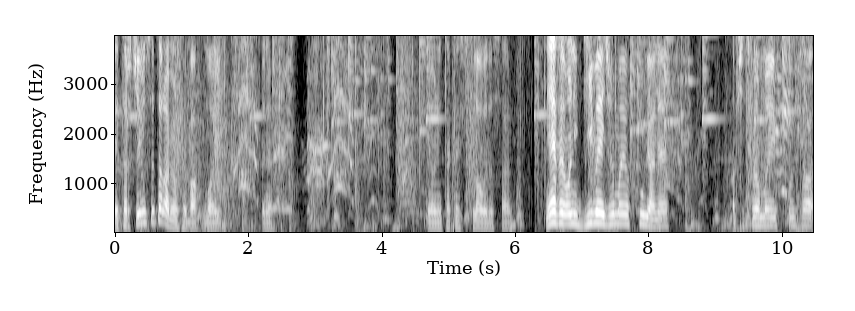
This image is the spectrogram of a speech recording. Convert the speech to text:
Ej, tarczyńcy to robią chyba, moi. Czy nie? I oni takie slowy dostałem. Nie wiem, oni damage mają chuja, nie? A przed chwilą moi, kuźwa,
